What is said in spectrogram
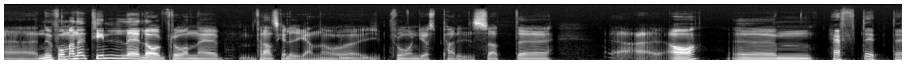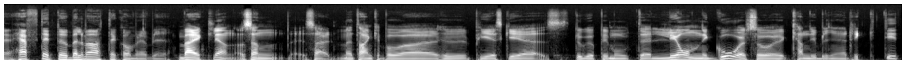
Eh, nu får man ett till lag från eh, franska ligan och från just Paris. Så att ja, ehm, Häftigt, eh, häftigt dubbelmöte kommer det bli. verkligen. Och sen eh, så här, med tanke på eh, hur PSG stod upp emot Lyon igår så kan det ju bli en riktigt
